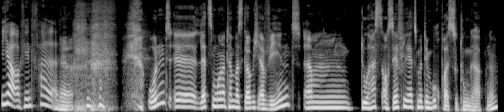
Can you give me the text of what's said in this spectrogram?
Ja, auf jeden Fall. Also. Ja. Und äh, letzten Monat haben wir es, glaube ich, erwähnt. Ähm, du hast auch sehr viel jetzt mit dem Buchpreis zu tun gehabt, ne?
